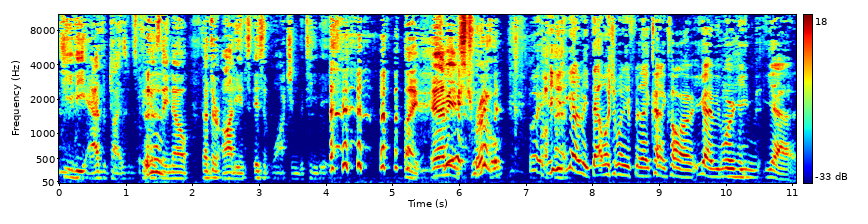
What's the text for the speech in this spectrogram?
TV advertisements because they know that their audience isn't watching the TV. Like, I mean, it's true. You, you gotta make that much money for that kind of car. You gotta be working, yeah,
